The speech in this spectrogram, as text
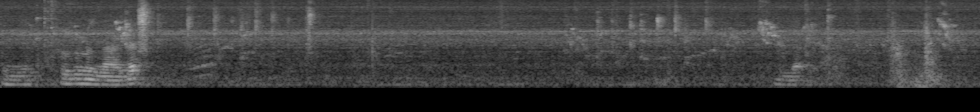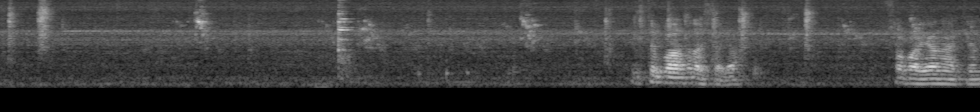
Şimdi tuzumuz nerede? İşte bu arkadaşlar ya. Soba yanarken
